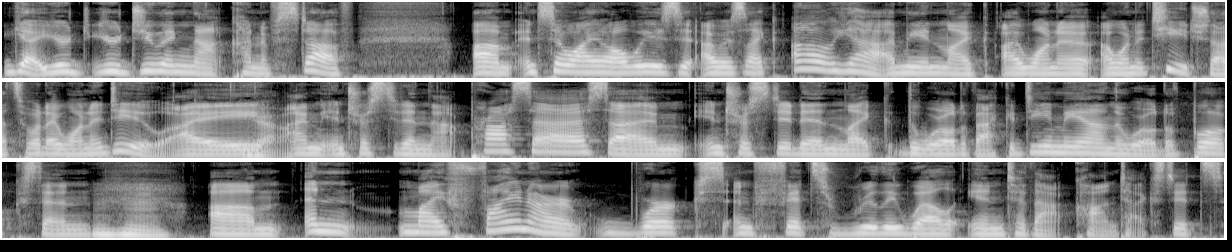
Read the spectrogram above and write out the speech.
yeah you're you're doing that kind of stuff um, and so I always I was like, oh yeah, I mean like I want to I want to teach. That's what I want to do. I Yeah. I'm interested in that process. I'm interested in like the world of academia and the world of books and Mm-hmm. um, and my fine art works and fits really well into that context. It's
